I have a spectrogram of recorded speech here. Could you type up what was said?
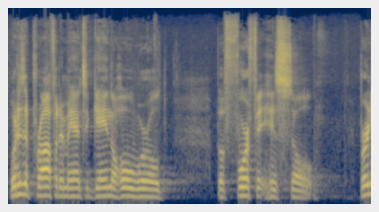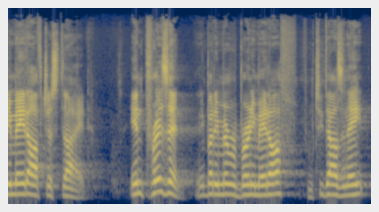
What does it profit a man to gain the whole world but forfeit his soul? Bernie Madoff just died in prison. Anybody remember Bernie Madoff from 2008?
